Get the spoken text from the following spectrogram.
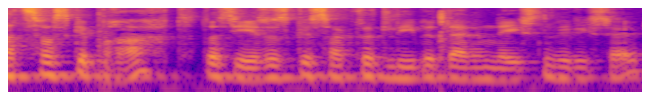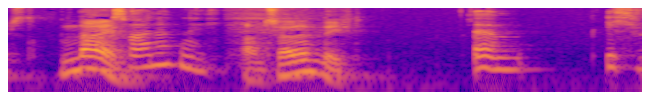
Hat's was gebracht, dass Jesus gesagt hat, liebe deinen Nächsten wie dich selbst? Nein. Anscheinend nicht. Anscheinend nicht. Ähm, ich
